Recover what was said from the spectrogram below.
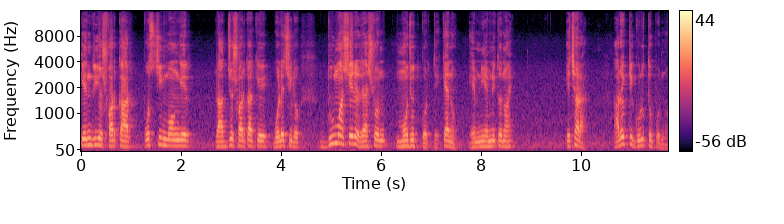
কেন্দ্রীয় সরকার পশ্চিমবঙ্গের রাজ্য সরকারকে বলেছিল, দু মাসের রেশন মজুত করতে। কেন? এমনি এমনি তো নয়। এছাড়া আরও একটি গুরুত্বপূর্ণ,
